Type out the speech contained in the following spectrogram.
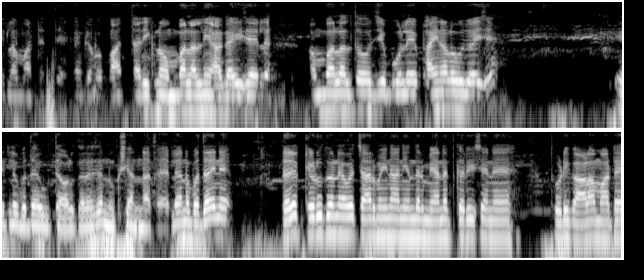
એટલા માટે જ તે. કારણ કે હવે પાંચ તારીખનો અંબાલાલની આગાહી છે એટલે અંબાલાલ તો જે બોલે ફાઇનલ ઉજવાય છે. એટલે બધા ઉતાવળ કરે છે, નુકસાન ના થાય. એટલે અને બધાને દરેક ખેડૂતોને હવે ચાર મહિનાની અંદર મહેનત કરી છે ને થોડીક આળા માટે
